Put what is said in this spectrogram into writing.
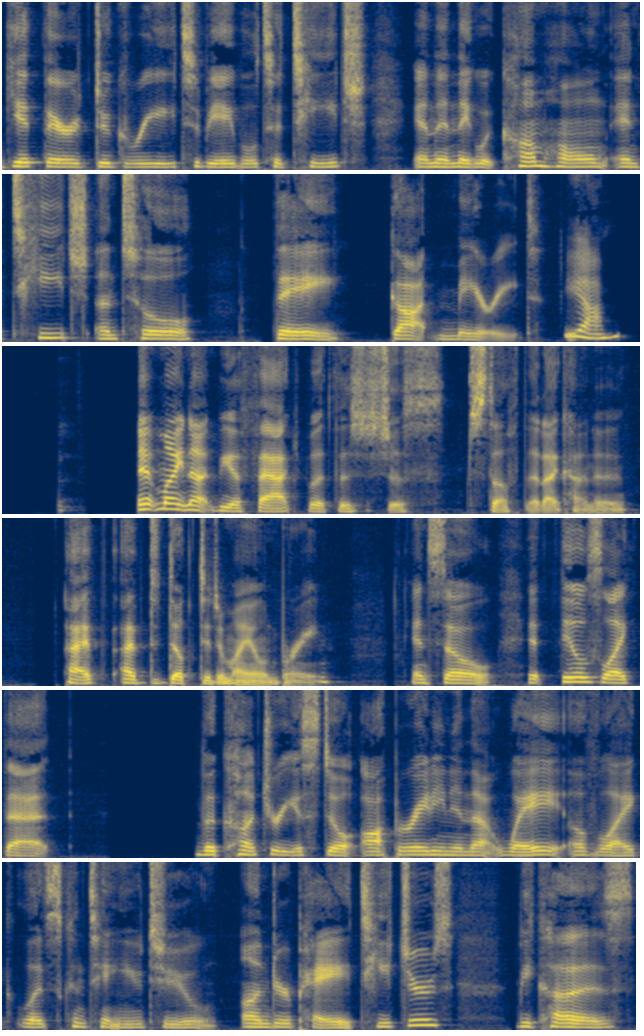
get their degree to be able to teach, and then they would come home and teach until they got married. Yeah. It might not be a fact, but this is just stuff that I kind of I've I've deducted in my own brain. And so it feels like that the country is still operating in that way of like let's continue to underpay teachers because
